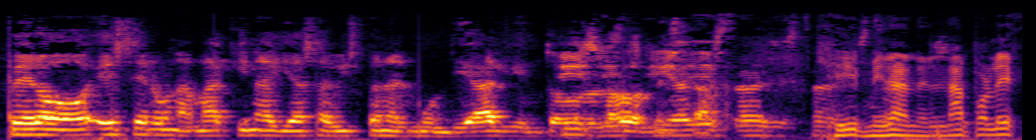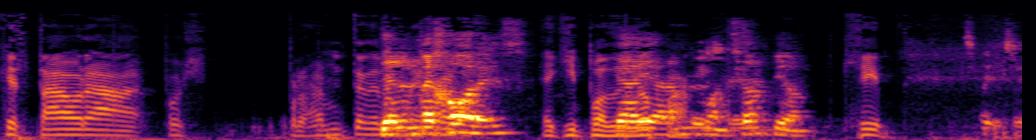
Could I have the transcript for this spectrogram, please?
Pero ese era una máquina, ya se ha visto en el Mundial y en todos los lados. Sí, ahí está, ahí está, sí, mira, en el Nápoles que está ahora, pues probablemente de los mejores equipos de Europa. Sí. Sí, sí.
